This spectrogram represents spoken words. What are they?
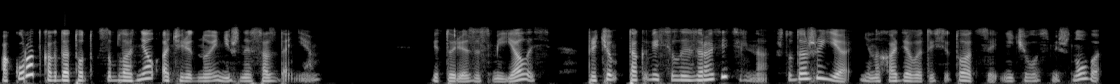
аккурат, когда тот соблазнял очередное нежное создание. Витория засмеялась, причем так весело и заразительно, что даже я, не находя в этой ситуации ничего смешного,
